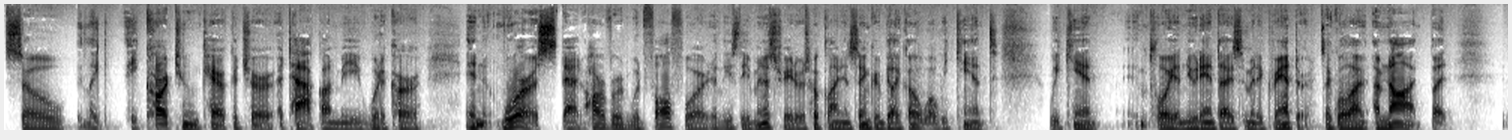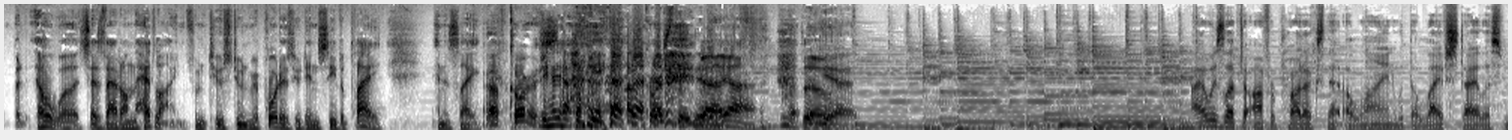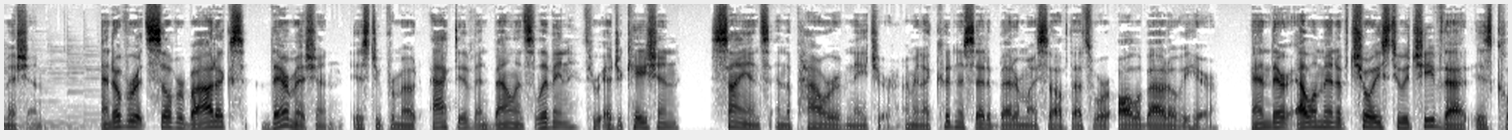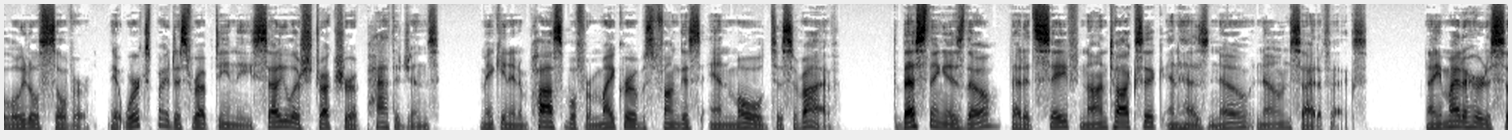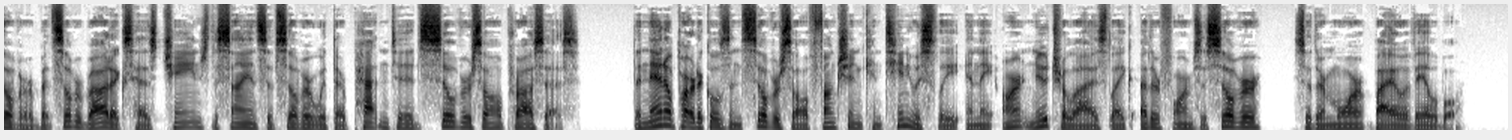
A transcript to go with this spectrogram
so like a cartoon caricature attack on me would occur. And worse, that Harvard would fall for it, at least the administrators, hook, line, and sinker, and be like, oh, well, we can't, we can't employ a nude anti-Semitic grantor. It's like, well, I, I'm not, but but oh well it says that on the headline from two student reporters who didn't see the play. And it's like of course. Yeah, yeah of course they did. Yeah yeah. Uh, so, yeah. I always love to offer products that align with the lifestylist mission. And over at Silver Biotics, their mission is to promote active and balanced living through education, science, and the power of nature. I mean, I couldn't have said it better myself. That's what we're all about over here. And their element of choice to achieve that is colloidal silver. It works by disrupting the cellular structure of pathogens, making it impossible for microbes, fungus, and mold to survive. The best thing is, though, that it's safe, non toxic, and has no known side effects. Now, you might have heard of silver, but Silver Biotics has changed the science of silver with their patented SilverSol process. The nanoparticles in SilverSol function continuously and they aren't neutralized like other forms of silver, so they're more bioavailable.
